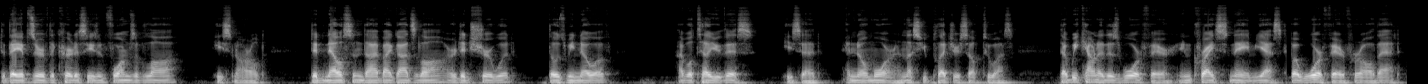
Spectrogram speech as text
Did they observe the courtesies and forms of law? he snarled. Did Nelson die by God's law, or did Sherwood, those we know of? I will tell you this, he said, and no more, unless you pledge yourself to us, that we count it as warfare, in Christ's name, yes, but warfare for all that.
